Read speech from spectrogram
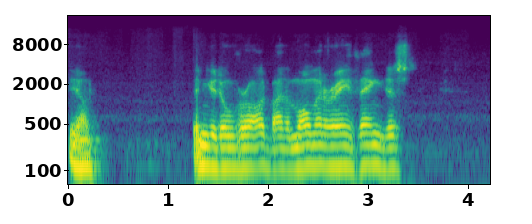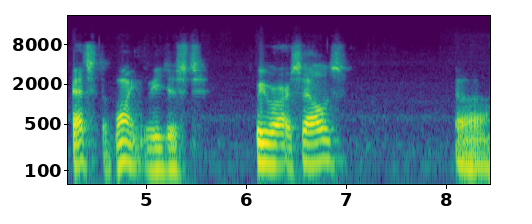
you know, didn't get overawed by the moment or anything. Just that's the point. We just we were ourselves. Uh,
